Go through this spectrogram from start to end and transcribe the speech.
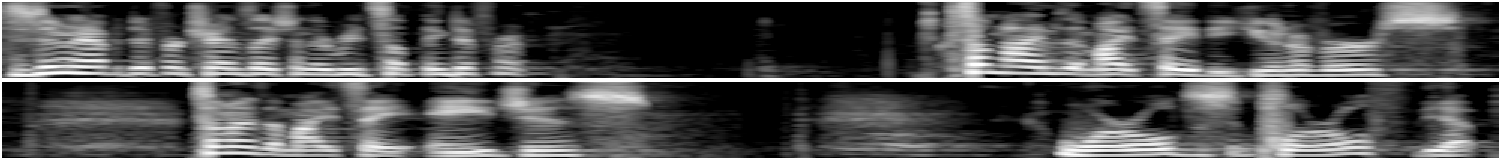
Does anyone have a different translation that reads something different? Sometimes it might say the universe. Sometimes it might say ages. Worlds, plural, yep.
